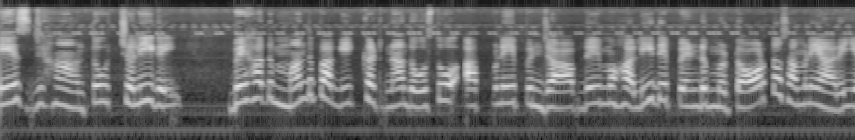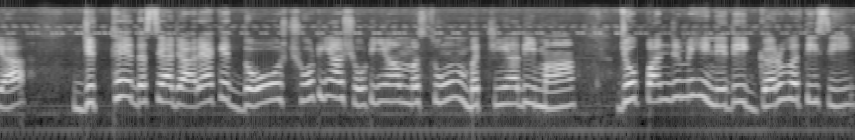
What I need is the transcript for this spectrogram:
ਇਸ ਜਹਾਨ ਤੋਂ ਚਲੀ ਗਈ। ਬੇਹੱਦ ਮੰਦਭਾਗੀ ਘਟਨਾ ਦੋਸਤੋ, ਆਪਣੇ ਪੰਜਾਬ ਦੇ ਮੋਹਾਲੀ ਦੇ ਪਿੰਡ ਮਟੌਰ ਤੋਂ ਸਾਹਮਣੇ ਆ ਰਹੀ ਆ, ਜਿੱਥੇ ਦੱਸਿਆ ਜਾ ਰਿਹਾ ਕਿ ਦੋ ਛੋਟੀਆਂ-ਛੋਟੀਆਂ ਮਾਸੂਮ ਬੱਚੀਆਂ ਦੀ ਮਾਂ, ਜੋ 5 ਮਹੀਨੇ ਦੀ ਗਰਭਵਤੀ ਸੀ,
